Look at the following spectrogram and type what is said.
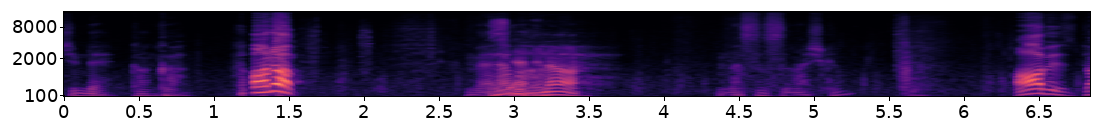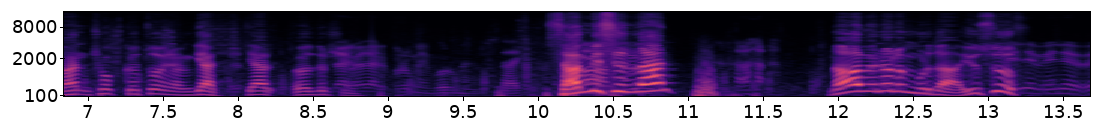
Şimdi kanka. Anam! Merhaba. Senin ha. Nasılsın aşkım? Abi ben çok kötü oynuyorum gel. Gel öldür şunu. Beyler vurmayın vurmayın. Sakin. Sen Aa, misin lan? ne yapıyorsun oğlum burada? Yusuf. Benim benim.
